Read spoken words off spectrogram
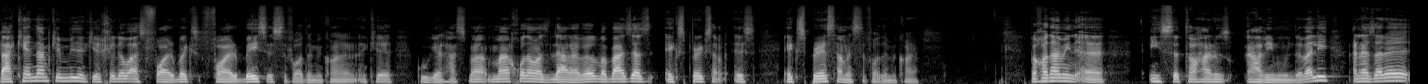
backend هم که می‌دونید که خیلی از Firebase Firebase استفاده می‌کنن که گوگل هست. من خودم از لراول و بعضی از اکسپرس هم, اکسپرس هم استفاده می‌کنم. بخاطر همین این ستا هنوز قوی مونده. ولی از نظر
